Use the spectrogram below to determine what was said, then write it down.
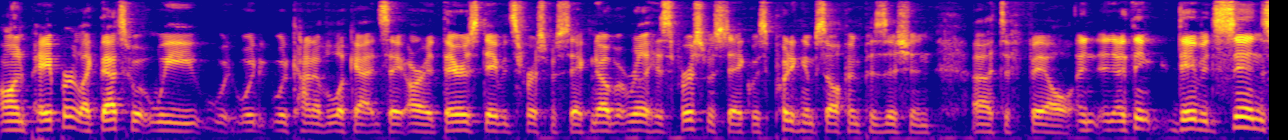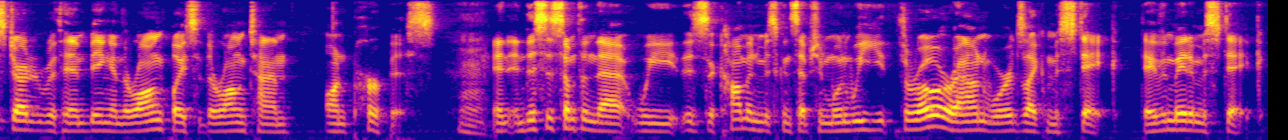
on paper. Like that's what we would, would, would kind of look at and say, all right, there's David's first mistake. No, but really his first mistake was putting himself in position uh, to fail. And, and I think David's sin started with him being in the wrong place at the wrong time on purpose. And, and this is something that we, it's a common misconception when we throw around words like mistake. David made a mistake.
